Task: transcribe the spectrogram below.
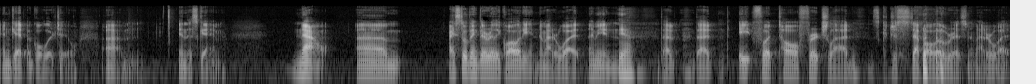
and get a goal or two um, in this game. Now, um, I still think they're really quality no matter what. I mean, Yeah. that that eight foot tall Furch lad could just step all over us no matter what.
